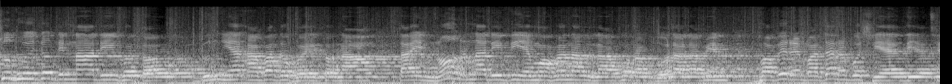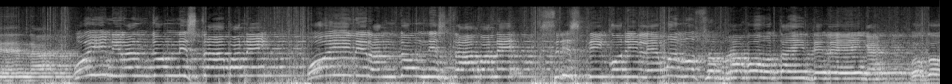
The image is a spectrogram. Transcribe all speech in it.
শুধুই যদি নারী হতো, দুনিয়া আবাদ হইতো না। তাই নর নারী দিয়ে মহান আল্লাহ রব্বুল আলামিন ভবের বাজার বসিয়ে দিয়েছেন। ওই নিরঞ্জন নিষ্ঠা বানে, ওই নিরঞ্জন নিষ্ঠা বানে সৃষ্টি করিলে মানুষ ভাব তাই দিলে ওগো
